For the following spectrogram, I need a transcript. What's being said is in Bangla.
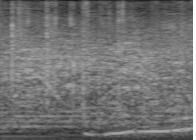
Thank you.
